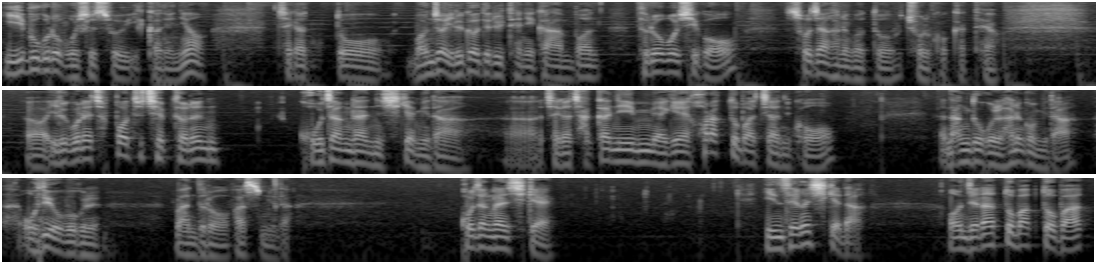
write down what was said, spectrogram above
이북으로 보실 수 있거든요. 제가 또 먼저 읽어드릴 테니까 한번 들어보시고 소장하는 것도 좋을 것 같아요. 어, 1권의 첫 번째 챕터는 고장난 시계입니다. 아, 제가 작가님에게 허락도 받지 않고 낭독을 하는 겁니다. 오디오북을 만들어 봤습니다. 고장난 시계. 인생은 시계다. 언제나 또박또박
